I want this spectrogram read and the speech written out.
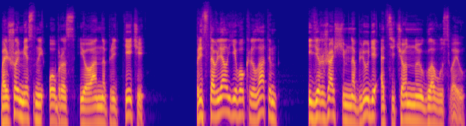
Большой местный образ Иоанна Предтечи представлял его крылатым и держащим на блюде отсеченную главу свою.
